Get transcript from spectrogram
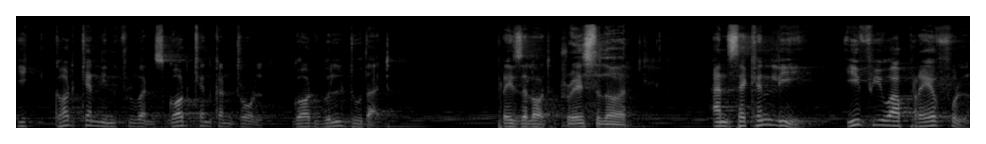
He- God can influence, God can control, God will do that. Praise the Lord. Praise the Lord. And secondly, if you are prayerful,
